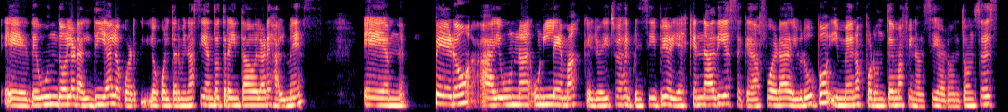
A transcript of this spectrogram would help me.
eh, de un dólar al día, lo cual, lo cual termina siendo 30 dólares al mes. Em, pero hay una, un lema que yo he dicho desde el principio y es que nadie se queda fuera del grupo y menos por un tema financiero. Entonces,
